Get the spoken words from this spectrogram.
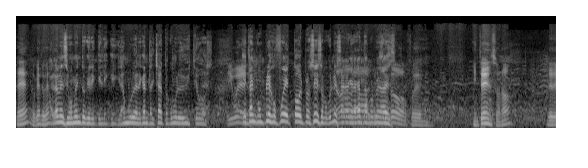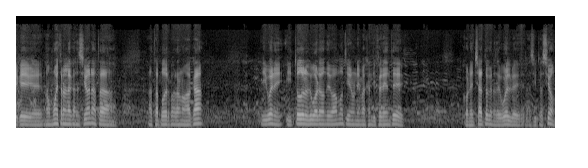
¿Eh? ¿Lo que? ¿Lo que? Hablame de ese momento que, le- que le- que la murga le canta al chato, ¿cómo lo viviste vos? Y bueno, ¿Qué tan complejo fue todo el proceso? Porque no es acá que la no, cantan por primera vez. fue intenso, ¿no? Desde que nos muestran la canción hasta, hasta poder pararnos acá. Y bueno, y, y todos los lugares donde vamos tienen una imagen diferente con el chato que nos devuelve la situación.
